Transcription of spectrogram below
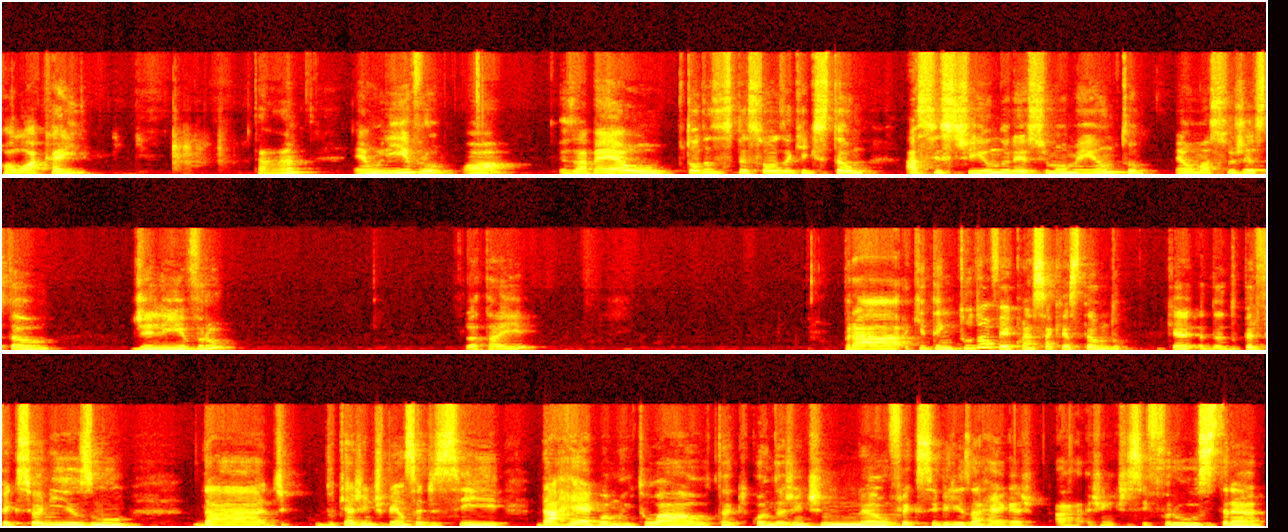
Coloca aí. Tá? É um livro, ó, Isabel ou todas as pessoas aqui que estão assistindo neste momento, é uma sugestão de livro já tá aí? Pra, que tem tudo a ver com essa questão do, do perfeccionismo, da, de, do que a gente pensa de si, da régua muito alta, que quando a gente não flexibiliza a régua, a gente se frustra,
